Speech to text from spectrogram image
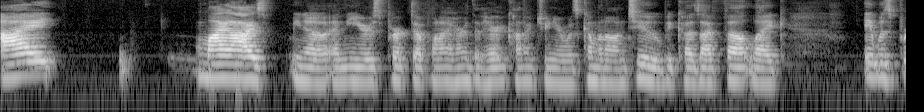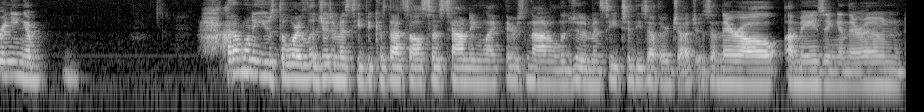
i my eyes you know and ears perked up when i heard that harry connick jr was coming on too because i felt like it was bringing a i don't want to use the word legitimacy because that's also sounding like there's not a legitimacy to these other judges and they're all amazing in their own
